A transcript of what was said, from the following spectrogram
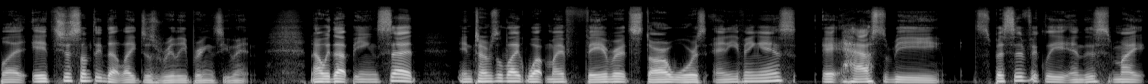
but it's just something that like just really brings you in now with that being said in terms of like what my favorite star wars anything is it has to be specifically and this might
